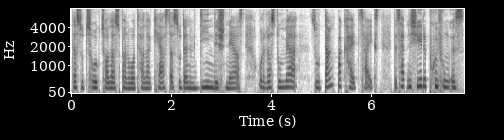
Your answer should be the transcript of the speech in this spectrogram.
dass du zurück zu Allah subhanahu wa ta'ala kehrst, dass du deinem Dien dich näherst oder dass du mehr so Dankbarkeit zeigst. Deshalb nicht jede Prüfung ist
